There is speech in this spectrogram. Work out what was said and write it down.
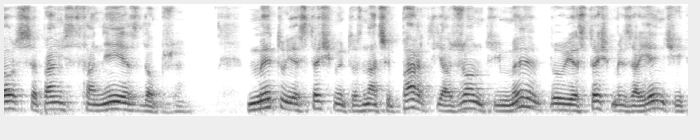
Proszę Państwa, nie jest dobrze. My tu jesteśmy, to znaczy partia, rząd i my tu jesteśmy zajęci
